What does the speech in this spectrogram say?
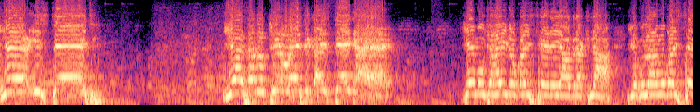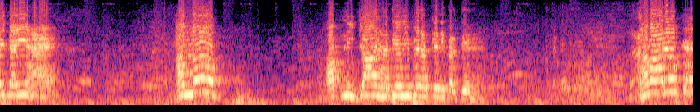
ये स्टेज ये असदुद्दीन ओवैसी का स्टेज है। ये मुजाहिदों का स्टेज है याद रखना ये गुलामों का स्टेज नहीं है। हम लोग अपनी जान हथेली पे रख के निकलते हैं। हमारे ओके।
